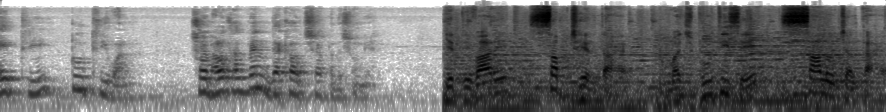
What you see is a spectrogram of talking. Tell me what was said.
eight three two three one সবাই ভালো থাকবেন দেখা হচ্ছে আপনাদের সঙ্গে ये दीवारें सब झेलता है मजबूती से सालों चलता है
